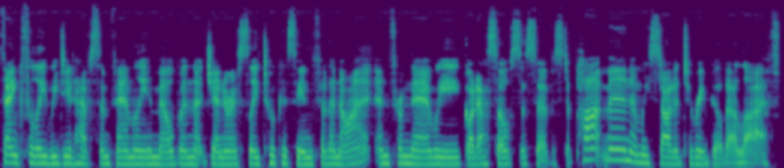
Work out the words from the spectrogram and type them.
thankfully, we did have some family in Melbourne that generously took us in for the night. And from there, we got ourselves a serviced apartment and we started to rebuild our life.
